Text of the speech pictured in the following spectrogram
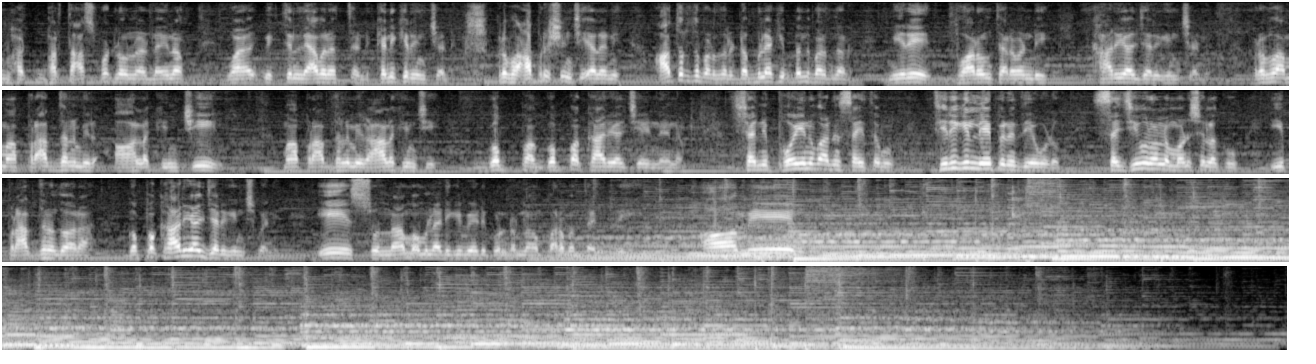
భర్త హాస్పిటల్లో ఉన్నాడు అయినా వా వ్యక్తిని లేవనెత్తండి కనికరించండి. ప్రభు ఆపరేషన్ చేయాలని ఆతురత పడుతున్నారు డబ్బు లేక ఇబ్బంది పడుతున్నారు. మీరే ద్వారం తెరవండి. కార్యాలు జరిగించండి. ప్రభు మా ప్రార్థన మీరు ఆలకించి మా ప్రార్థన మీరు ఆలకించి గొప్ప గొప్ప కార్యాలు చేయండి ఆయన చనిపోయిన వారిని సైతము తిరిగి లేపిన దేవుడు సజీవులు ఉన్న మనుషులకు ఈ ప్రార్థన ద్వారా గొప్ప కార్యాలు జరిగించమని ఏ సున్నామమును అడిగి వేడుకుంటున్నాం పరమ తండ్రి. ఆమేన్.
